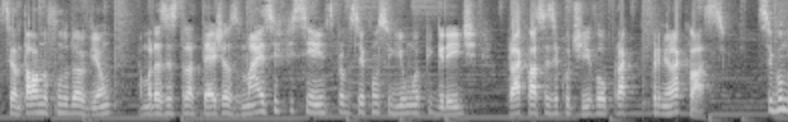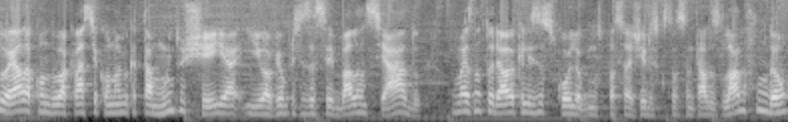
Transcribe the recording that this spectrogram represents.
sentar lá no fundo do avião é uma das estratégias mais eficientes para você conseguir um upgrade para a classe executiva ou para a primeira classe. Segundo ela, quando a classe econômica está muito cheia e o avião precisa ser balanceado, o mais natural é que eles escolham alguns passageiros que estão sentados lá no fundão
